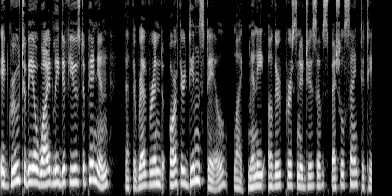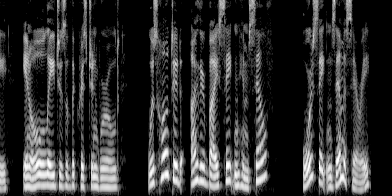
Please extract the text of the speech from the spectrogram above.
it grew to be a widely diffused opinion that the Reverend Arthur Dimmesdale, like many other personages of special sanctity in all ages of the Christian world, was haunted either by Satan himself or Satan's emissary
